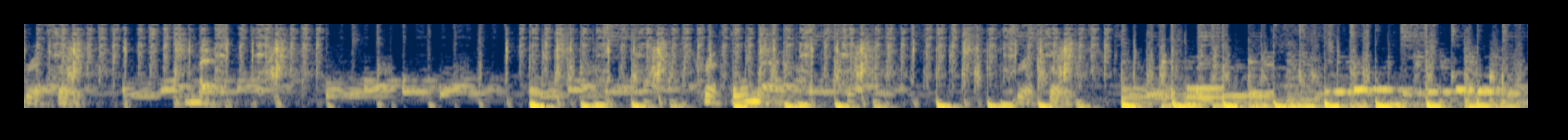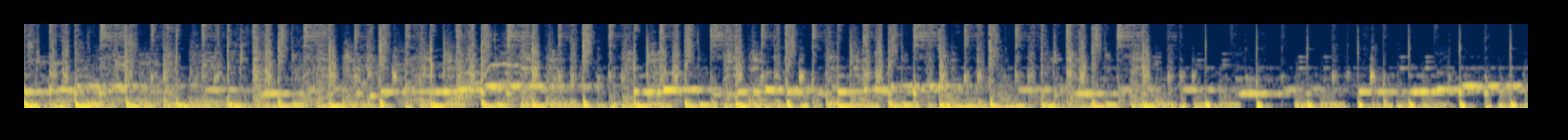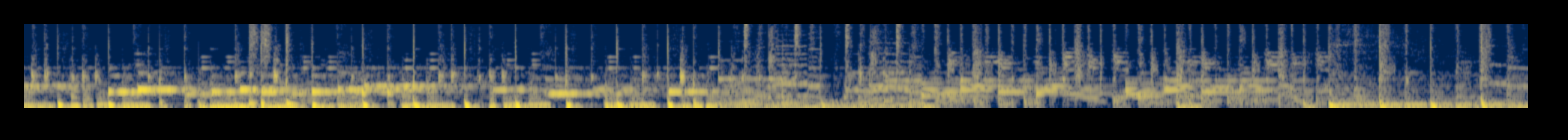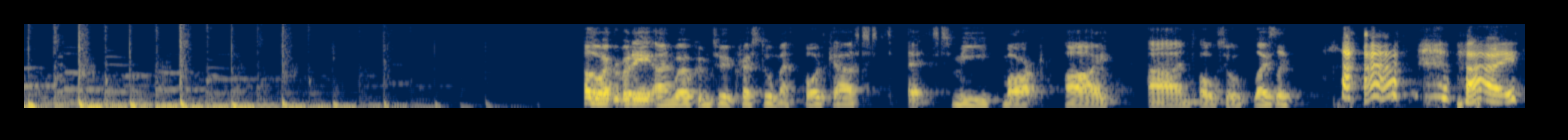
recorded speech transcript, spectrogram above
Crystal meth. Crystal meth. Crystal. Everybody, and welcome to Crystal Myth Podcast. It's me, Mark, hi, and also Leslie. Hi.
